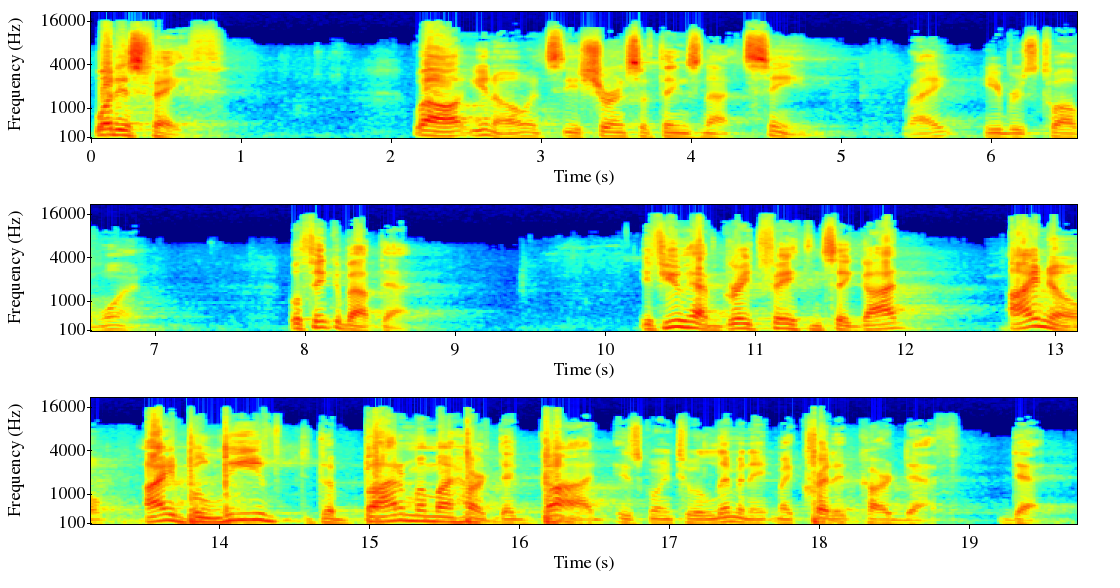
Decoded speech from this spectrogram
What is faith? Well, you know, it's the assurance of things not seen, right? Hebrews 12:1. Well, think about that. If you have great faith and say, God, I know, I believe the bottom of my heart that God is going to eliminate my credit card death, debt.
